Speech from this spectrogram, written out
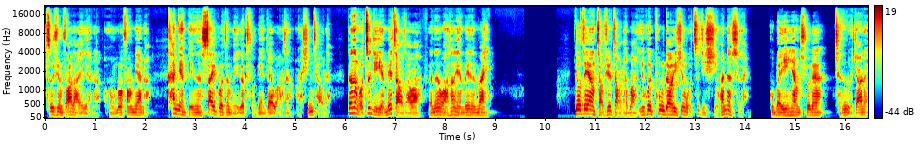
资讯发达一点了，网络方便了，看见别人晒过这么一个图片在网上啊，新潮的，但是我自己也没找着啊，反正网上也没人卖。就这样找去找来吧，又会碰到一些我自己喜欢的词来。湖北印象出的陈汝佳的《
